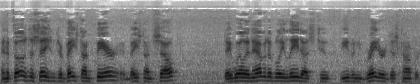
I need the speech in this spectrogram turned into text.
And if those decisions are based on fear and based on self, they will inevitably lead us to even greater discomfort,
